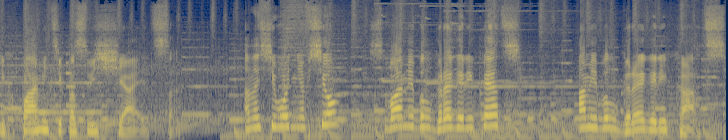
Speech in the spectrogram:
Их памяти посвящается. А на сегодня все. С вами был Грегори Кэтс. Вами был Грегори Кац.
